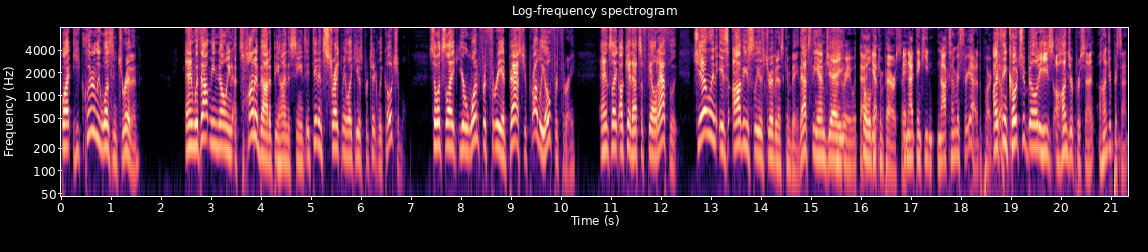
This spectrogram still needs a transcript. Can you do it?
But he clearly wasn't driven. And without me knowing a ton about it behind the scenes, it didn't strike me like he was particularly coachable. So it's like you're one for three at best. You're probably 0 for three. And it's like, okay, that's a failed athlete. Jalen is obviously as driven as can be. That's the MJ agree with that. Kobe Yep. comparison. and I think he knocks number three out of the park. I too. think coachability, he's 100%. 100%.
